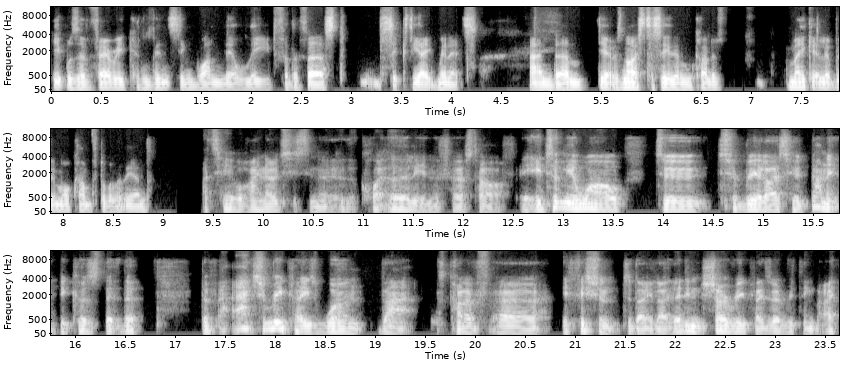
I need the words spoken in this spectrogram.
it was a very convincing one 0 lead for the first sixty eight minutes. And um, yeah, it was nice to see them kind of make it a little bit more comfortable at the end. I tell you what, I noticed in the quite early in the first half. It, it took me a while to to realise who'd done it because the, the the action replays weren't that kind of uh, efficient today. Like they didn't show replays of everything, but I,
